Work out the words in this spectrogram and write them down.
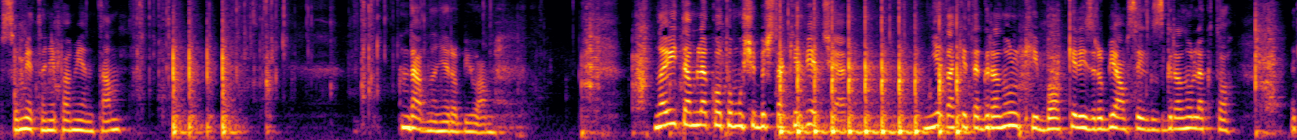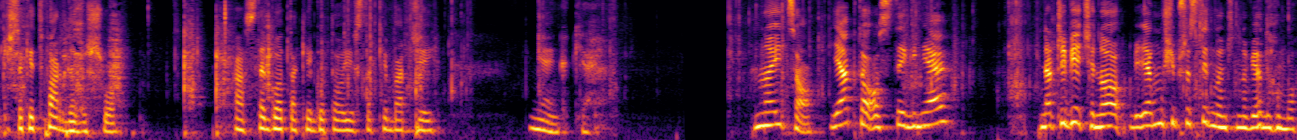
W sumie to nie pamiętam. Dawno nie robiłam. No i te mleko to musi być takie, wiecie, nie takie te granulki, bo kiedyś zrobiłam sobie z granulek, to jakieś takie twarde wyszło. A z tego takiego to jest takie bardziej miękkie. No i co? Jak to ostygnie? Znaczy wiecie, no jak musi przestygnąć, no wiadomo.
